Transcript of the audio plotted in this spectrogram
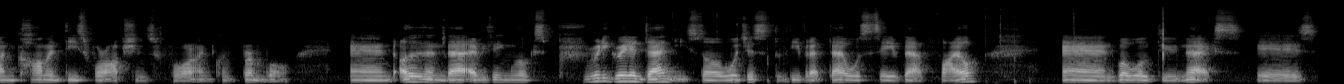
uncomment these four options for unconfirmable. And other than that everything looks pretty great and dandy. So we'll just leave it at that. We'll save that file. And what we'll do next is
